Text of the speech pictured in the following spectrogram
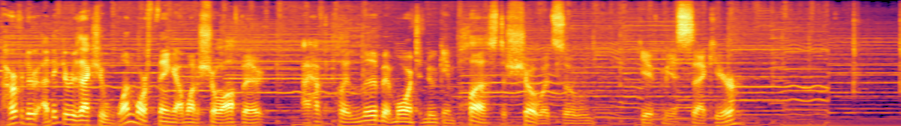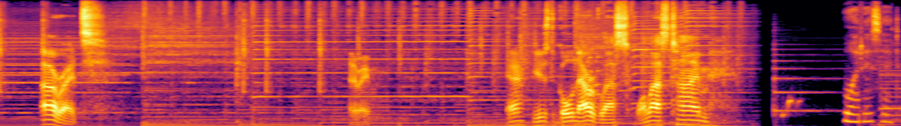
however, there, I think there is actually one more thing I want to show off, but I have to play a little bit more into New Game Plus to show it, so Give me a sec here. Alright. Anyway. Yeah, use the golden hourglass one last time. What is it?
